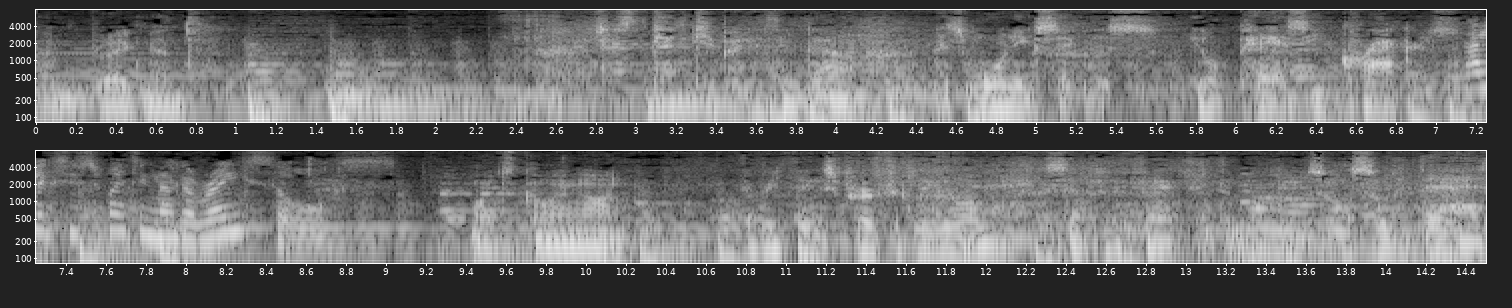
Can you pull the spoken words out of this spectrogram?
I'm pregnant. I just can't keep anything down. It's morning sickness. It'll pass. Eat crackers. Alex, you're sweating like a racehorse. What's going on? Everything's perfectly normal, except for the fact that the mom is also the dad.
